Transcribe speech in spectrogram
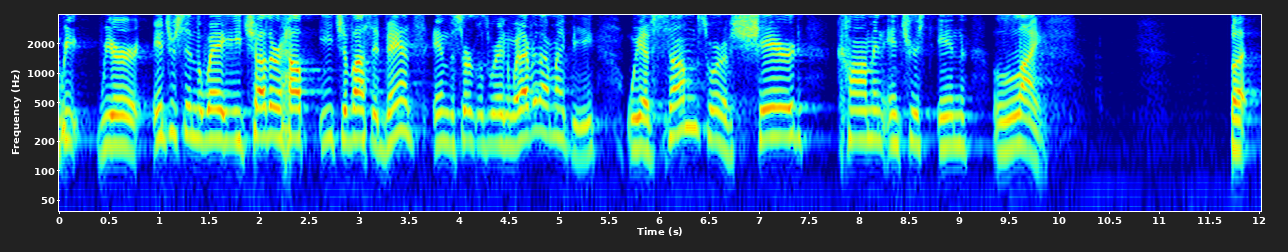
we, we are interested in the way each other help each of us advance in the circles we're in, whatever that might be. We have some sort of shared common interest in life. But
